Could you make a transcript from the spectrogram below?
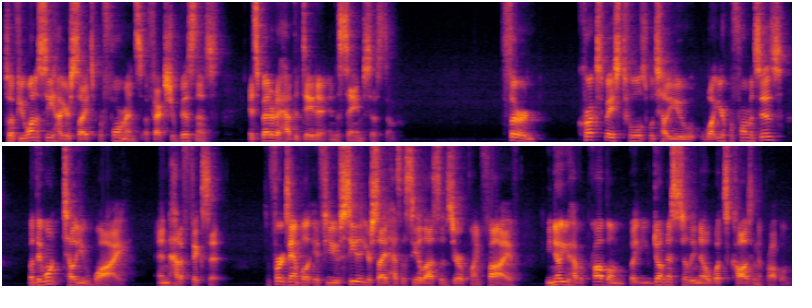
So if you want to see how your site's performance affects your business, it's better to have the data in the same system. Third, CrUX-based tools will tell you what your performance is, but they won't tell you why and how to fix it. So for example, if you see that your site has a CLS of 0.5, you know you have a problem, but you don't necessarily know what's causing the problem.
